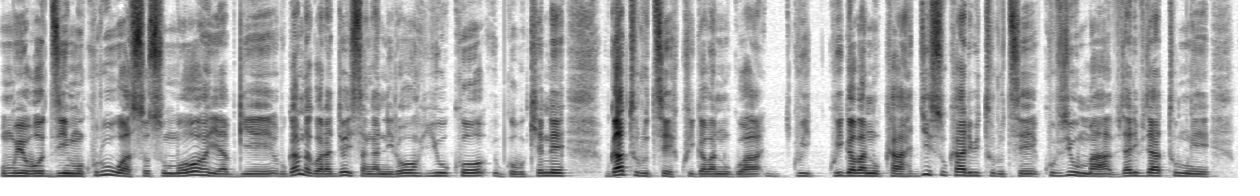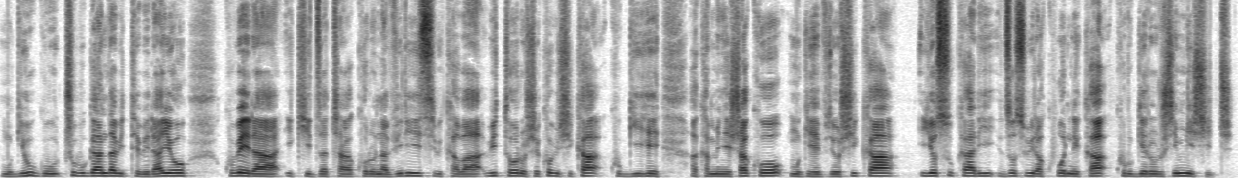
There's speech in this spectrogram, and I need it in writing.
umuyobozi mukuru wa sosumo yabwiye uruganda rwa radio isanganiro y'uko ubwo bukene bwaturutse kwigabanurwa igabanuka gisukari biturutse ku byuma byari byatumwe mu gihugu cy'ubuganda biteberayo kubera ikiza ca coronavirus bikaba bitoroshe ko bishika ku gihe akamenyesha ko mu gihe byoshika iyo sukari izosubira kuboneka ku rugero rushimishije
